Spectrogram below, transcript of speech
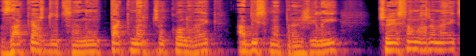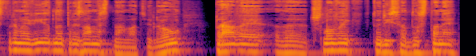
za každú cenu takmer čokoľvek, aby sme prežili, čo je samozrejme extrémne výhodné pre zamestnávateľov. Práve e, človek, ktorý sa dostane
